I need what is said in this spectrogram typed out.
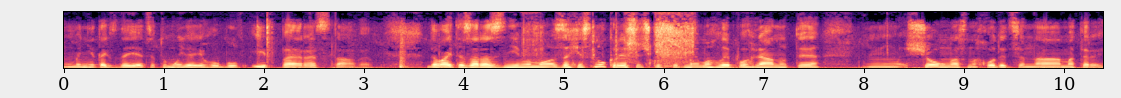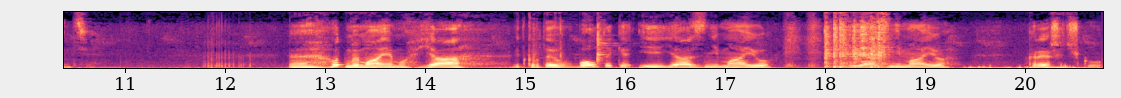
мені так здається, тому я його був і переставив. Давайте зараз знімемо захисну кришечку, щоб ми могли поглянути, що у нас знаходиться на материнці. Е, От ми маємо. Я відкрутив болтики і я знімаю, я знімаю кришечку.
